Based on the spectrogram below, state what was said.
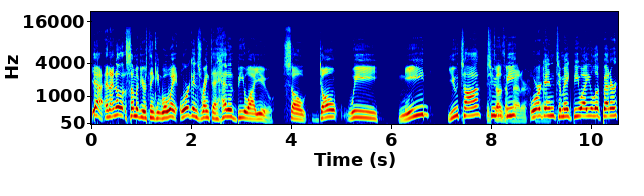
Yeah, and I know that some of you are thinking, well, wait, Oregon's ranked ahead of BYU. So don't we need Utah to beat matter, Oregon to make BYU look better?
